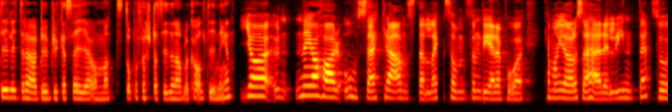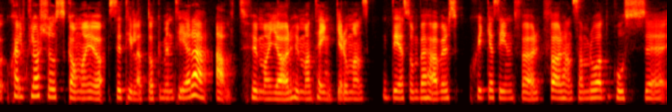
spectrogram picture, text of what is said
Det är lite det här du brukar säga om att stå på första sidan av lokaltidningen. Ja, när jag har osäkra anställda som funderar på kan man göra så här eller inte? Så självklart så ska man ju se till att dokumentera allt, hur man gör, hur man tänker och man, det som behöver skickas in för förhandssamråd hos eh,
